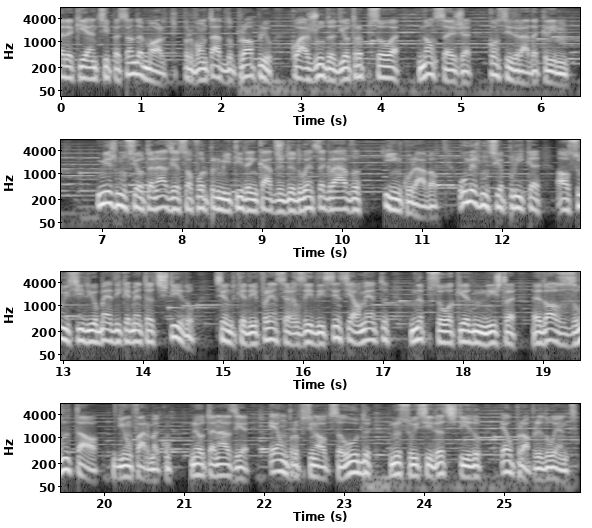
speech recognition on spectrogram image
para que a antecipação da morte, por vontade do próprio, com a ajuda de outra pessoa, não seja considerada crime mesmo se a eutanásia só for permitida em casos de doença grave e incurável. O mesmo se aplica ao suicídio medicamente assistido, sendo que a diferença reside essencialmente na pessoa que administra a dose letal de um fármaco. Na eutanásia é um profissional de saúde, no suicídio assistido é o próprio doente.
